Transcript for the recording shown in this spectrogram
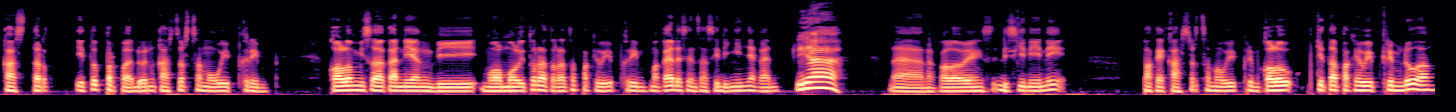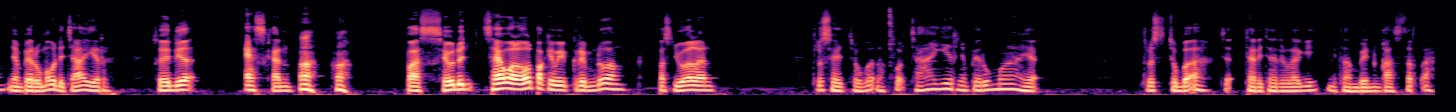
custard itu perpaduan custard sama whipped cream. Kalau misalkan yang di mall-mall itu rata-rata pakai whipped cream, makanya ada sensasi dinginnya kan. iya Nah, nah kalau yang di sini ini pakai custard sama whipped cream. Kalau kita pakai whipped cream doang, nyampe rumah udah cair. Soalnya dia es kan. Hah, hah. Pas saya udah saya awal-awal pakai whipped cream doang pas jualan. Terus saya coba lah kok cair nyampe rumah ya. Terus coba ah ca- cari-cari lagi ditambahin custard ah.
